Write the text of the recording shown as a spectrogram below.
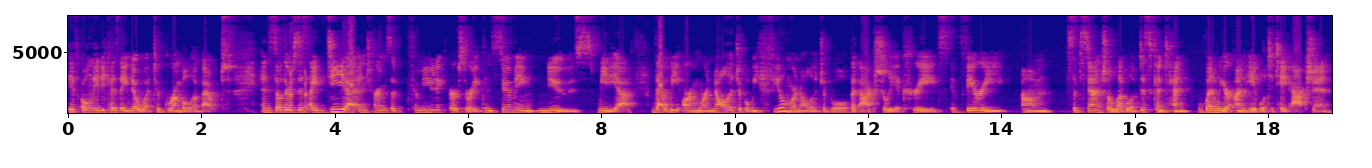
if only because they know what to grumble about and so there's this idea in terms of communic or sorry consuming news media that we are more knowledgeable. We feel more knowledgeable but actually it creates a very um, substantial level of discontent when we are unable to take action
